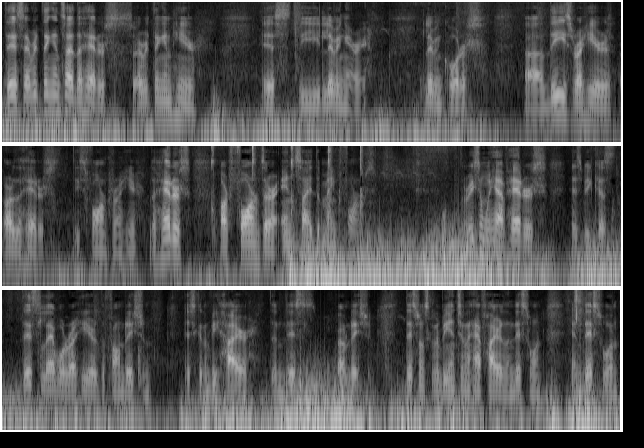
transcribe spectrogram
This everything inside the headers so everything in here is the living area living quarters uh, these right here are the headers these forms right here. The headers are forms that are inside the main forms. The reason we have headers is because this level right here the foundation is going to be higher than this foundation. This one's going to be inch and a half higher than this one and this one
